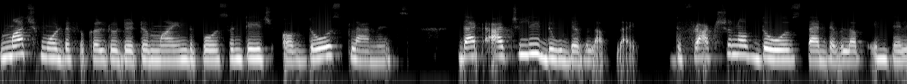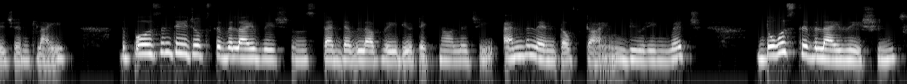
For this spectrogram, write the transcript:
much more difficult to determine the percentage of those planets that actually do develop life, the fraction of those that develop intelligent life, the percentage of civilizations that develop radio technology, and the length of time during which those civilizations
